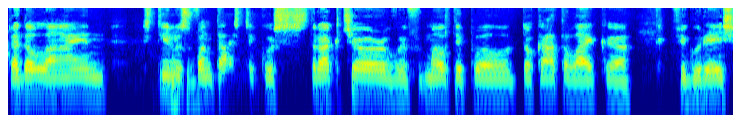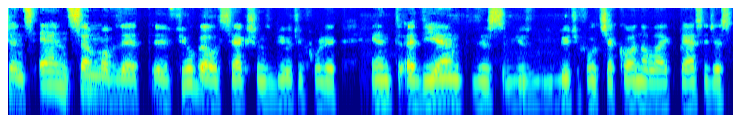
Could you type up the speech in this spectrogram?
pedal line, stylus mm-hmm. fantasticus structure with multiple toccata like uh, figurations and some of the uh, fugal sections beautifully. And at the end, this beautiful chaconne like passages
